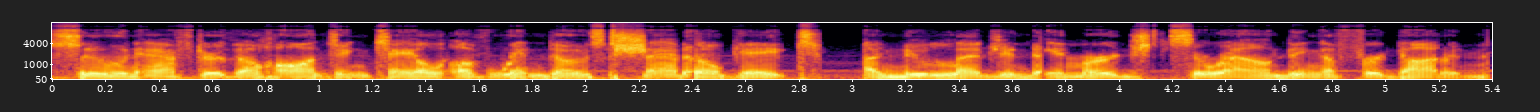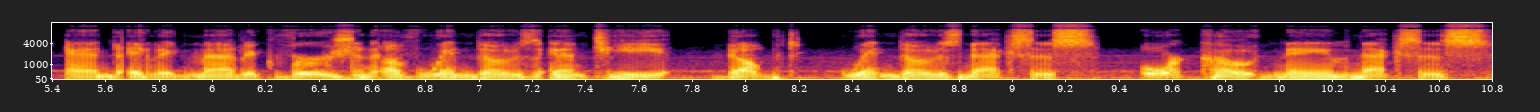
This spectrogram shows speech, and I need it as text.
Soon after the haunting tale of Windows Shadowgate, a new legend emerged surrounding a forgotten and enigmatic version of Windows NT, dubbed Windows Nexus, or codename Nexus.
